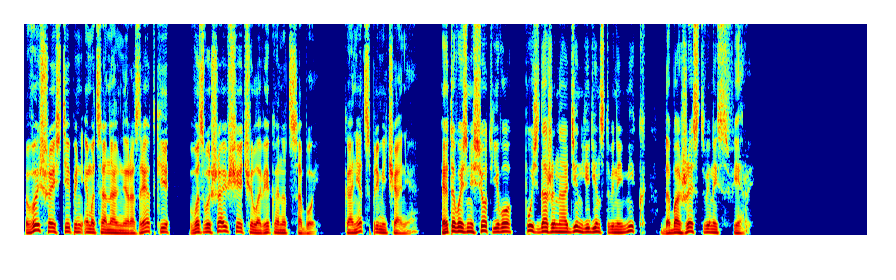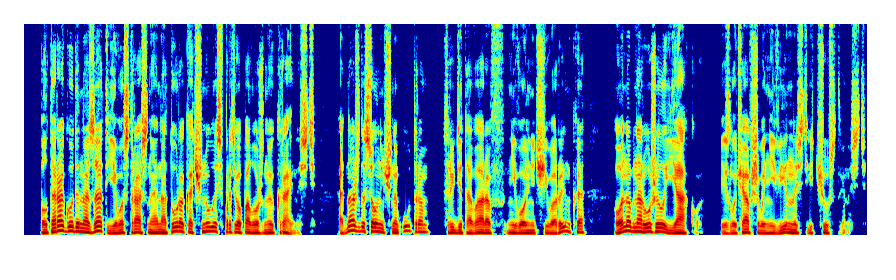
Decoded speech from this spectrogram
Высшая степень эмоциональной разрядки, возвышающая человека над собой. Конец примечания. Это вознесет его, пусть даже на один единственный миг, до божественной сферы. Полтора года назад его страстная натура качнулась в противоположную крайность. Однажды солнечным утром, среди товаров невольничьего рынка, он обнаружил Яко, излучавшего невинность и чувственность.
